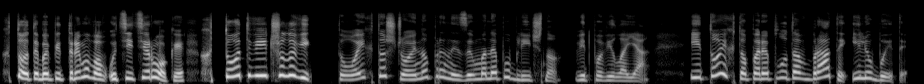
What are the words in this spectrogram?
Хто тебе підтримував у ці ці роки? Хто твій чоловік? Той, хто щойно принизив мене публічно, відповіла я. І той, хто переплутав брати і любити.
